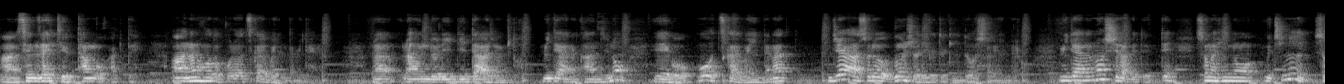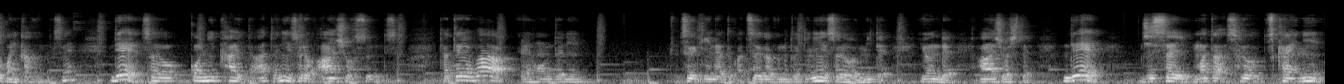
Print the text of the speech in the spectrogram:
あ洗剤っていう単語があって。ああなるほど。これを使えばいいんだ。みたいな。ラウンドリーディタージェント。みたいな感じの英語を使えばいいんだな。じゃあそれを文章で言う時にどうしたらいいんだろう。みたいなのを調べていってその日のうちにそこに書くんですね。でそこに書いた後にそれを暗唱するんですよ。例えば、えー、本当に通勤だとか通学の時にそれを見て読んで暗唱してで実際またそれを使いに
